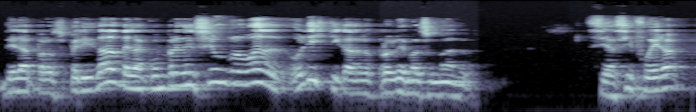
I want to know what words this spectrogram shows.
de la prosperidad, de la comprensión global, holística de los problemas humanos. Si así fuera,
